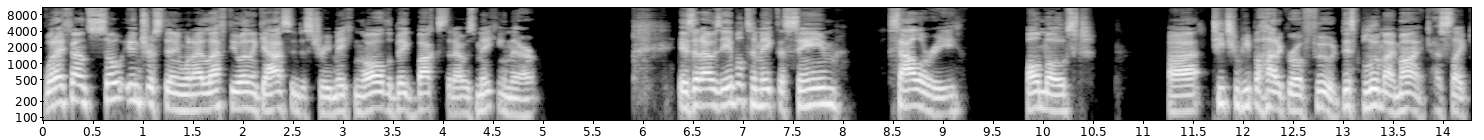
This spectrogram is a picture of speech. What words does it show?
what I found so interesting when I left the oil and gas industry, making all the big bucks that I was making there, is that I was able to make the same salary almost uh, teaching people how to grow food. This blew my mind. I was like,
